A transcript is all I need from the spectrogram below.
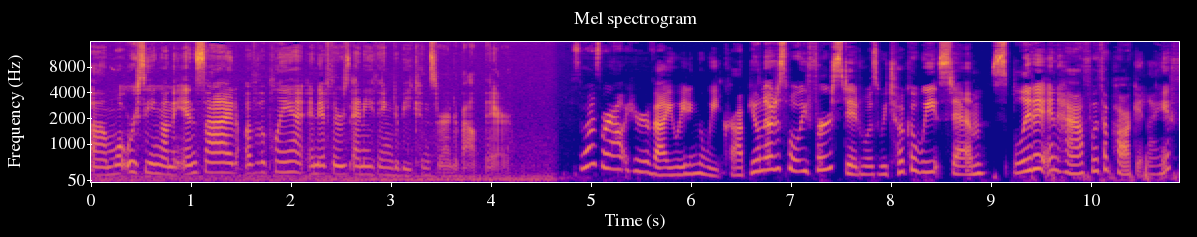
um, what we're seeing on the inside of the plant and if there's anything to be concerned about there. So as we're out here evaluating the wheat crop, you'll notice what we first did was we took a wheat stem, split it in half with a pocket knife,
